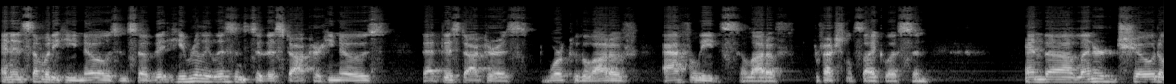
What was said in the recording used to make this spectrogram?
And it's somebody he knows. And so he really listens to this doctor. He knows that this doctor has worked with a lot of athletes, a lot of professional cyclists, and and uh, Lennard showed a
